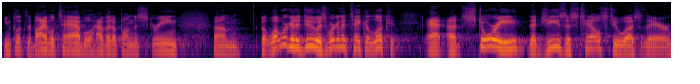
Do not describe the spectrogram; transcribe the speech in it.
you can click the Bible tab. We'll have it up on the screen. Um, but what we're going to do is we're going to take a look at a story that Jesus tells to us there.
